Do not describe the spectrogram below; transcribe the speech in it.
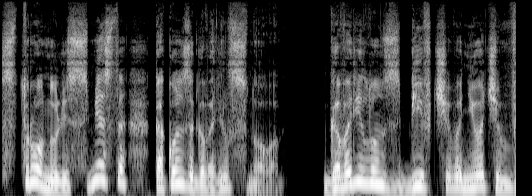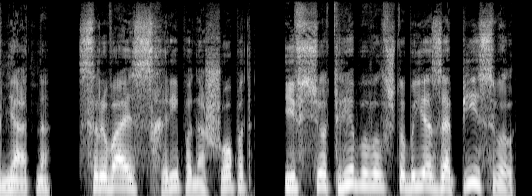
стронулись с места, как он заговорил снова. Говорил он сбивчиво, не очень внятно, срываясь с хрипа на шепот, и все требовал, чтобы я записывал,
